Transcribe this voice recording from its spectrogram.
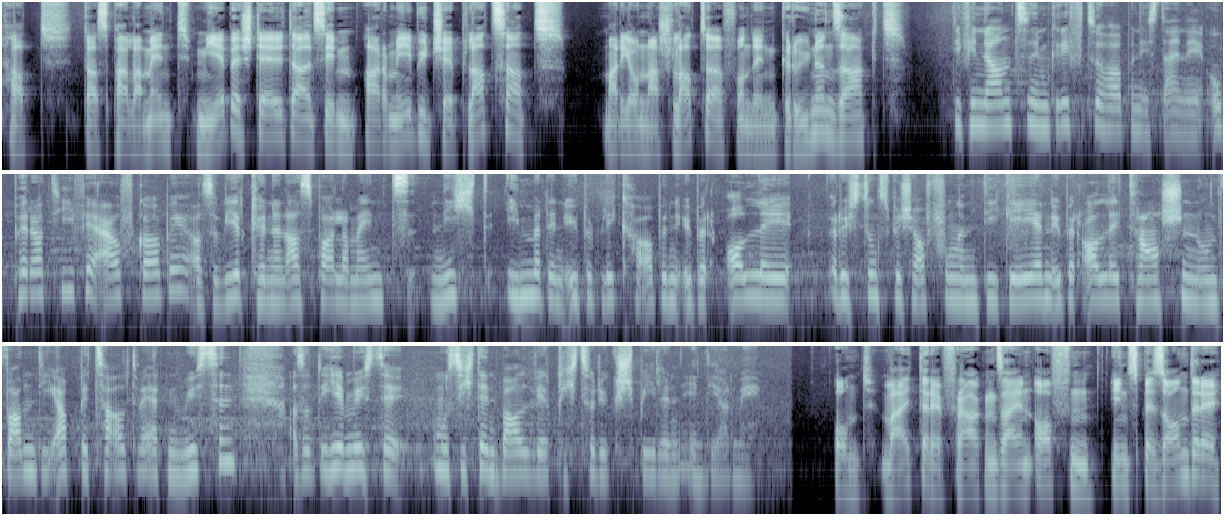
Hat das Parlament mehr bestellt, als im Armeebudget Platz hat? Marionna Schlatter von den Grünen sagt, die Finanzen im Griff zu haben, ist eine operative Aufgabe. Also wir können als Parlament nicht immer den Überblick haben über alle Rüstungsbeschaffungen, die gehen, über alle Tranchen und wann die abbezahlt werden müssen. Also hier müsste, muss ich den Ball wirklich zurückspielen in die Armee. Und weitere Fragen seien offen, insbesondere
